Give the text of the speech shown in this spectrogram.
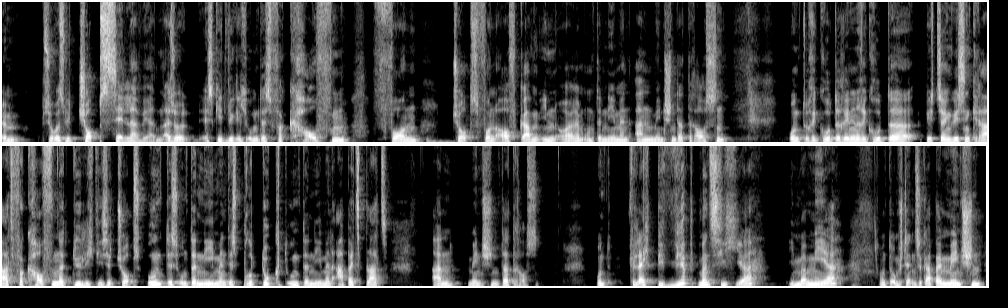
ähm, sowas wie Jobseller werden. Also es geht wirklich um das Verkaufen von Jobs, von Aufgaben in eurem Unternehmen an Menschen da draußen. Und Recruiterinnen und Recruiter bis zu einem gewissen Grad verkaufen natürlich diese Jobs und das Unternehmen, das Produktunternehmen, Arbeitsplatz an Menschen da draußen. Und vielleicht bewirbt man sich ja immer mehr, unter Umständen sogar bei Menschen,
